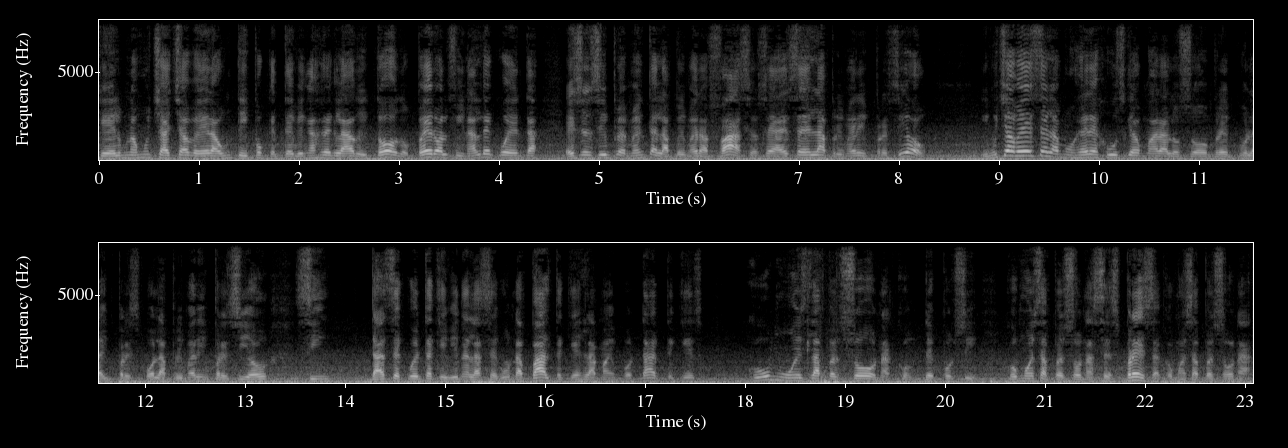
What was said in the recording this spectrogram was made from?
que una muchacha ver a un tipo que esté bien arreglado y todo. Pero al final de cuentas, eso es simplemente la primera fase. O sea, esa es la primera impresión. Y muchas veces las mujeres juzgan mal a los hombres por la, por la primera impresión sin darse cuenta que viene la segunda parte, que es la más importante, que es cómo es la persona de por sí, cómo esa persona se expresa, cómo esa persona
